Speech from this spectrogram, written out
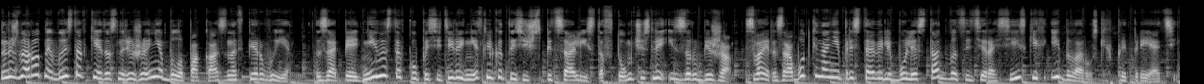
На международной выставке это снаряжение было показано впервые. За пять дней выставку посетили несколько тысяч специалистов, в том числе из-за рубежа. Свои разработки на ней представили более 120 российских и белорусских предприятий.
